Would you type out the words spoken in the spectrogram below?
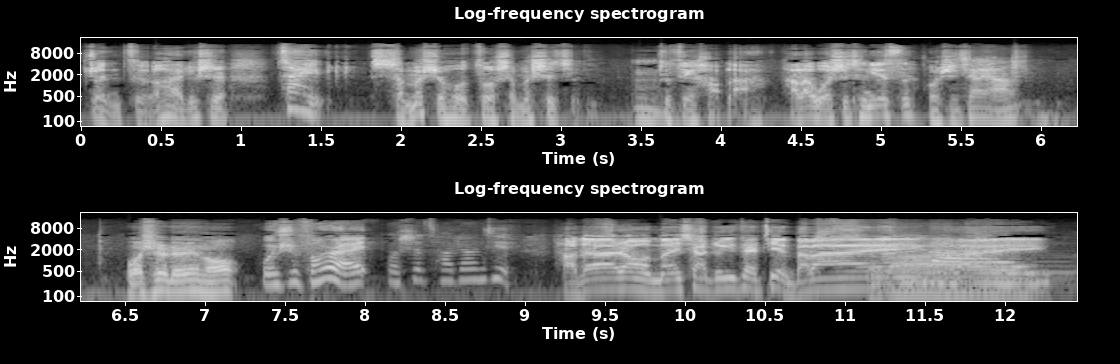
准则哈，就是在什么时候做什么事情。嗯，就最好了啊！好了，我是陈杰斯，我是江阳，我是刘云龙，我是冯蕊，我是曹张静。好的，让我们下周一再见，拜拜，拜拜。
